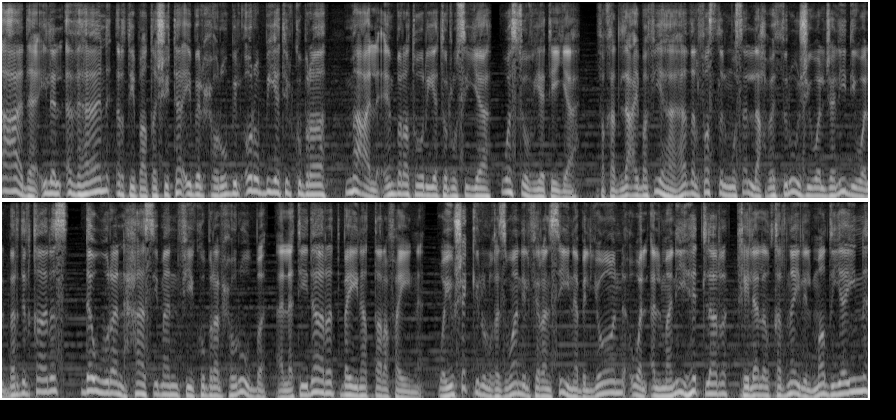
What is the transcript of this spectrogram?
أعاد إلى الأذهان ارتباط الشتاء بالحروب الأوروبية الكبرى مع الإمبراطورية الروسية والسوفيتية. فقد لعب فيها هذا الفصل المسلح بالثلوج والجليد والبرد القارس دورا حاسما في كبرى الحروب التي دارت بين الطرفين. ويشكل الغزوان الفرنسي نابليون والألماني هتلر خلال القرنين الماضيين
